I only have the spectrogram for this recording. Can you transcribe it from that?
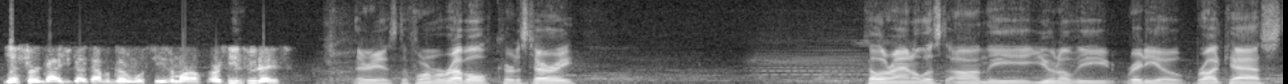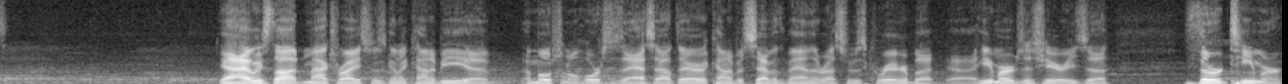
Yes, sir, guys. You guys have a good one. We'll see you tomorrow, or see you two days. There he is, the former Rebel, Curtis Terry, color analyst on the UNLV radio broadcast. Yeah, I always thought Max Rice was going to kind of be a emotional horse's ass out there, kind of a seventh man the rest of his career, but uh, he emerged this year. He's a third teamer,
